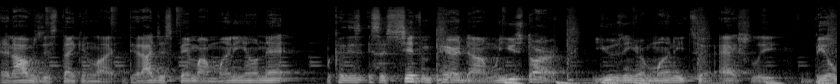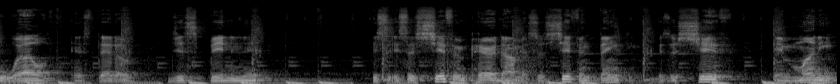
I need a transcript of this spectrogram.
And I was just thinking like, did I just spend my money on that? because it's, it's a shift in paradigm when you start using your money to actually build wealth instead of just spending it it's, it's a shift in paradigm it's a shift in thinking it's a shift in money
